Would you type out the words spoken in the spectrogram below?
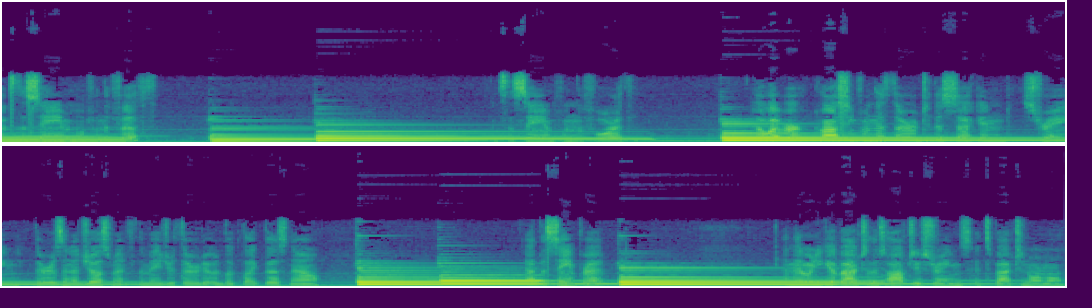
it's the same from the fifth. It's the same from the fourth. However, crossing from the third to the second string, there is an adjustment for the major third. It would look like this now same fret. And then when you get back to the top two strings, it's back to normal.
